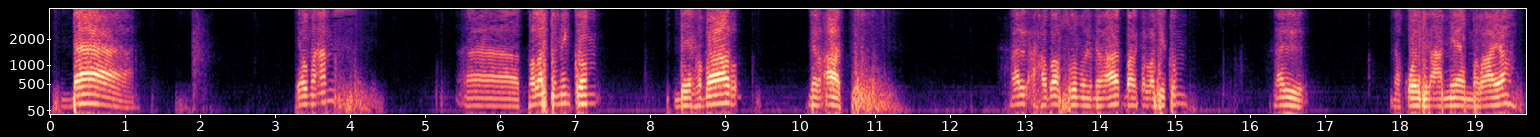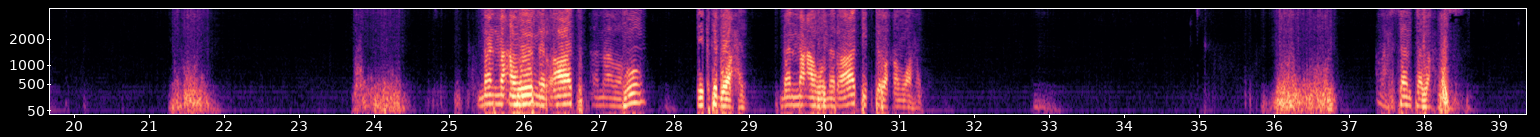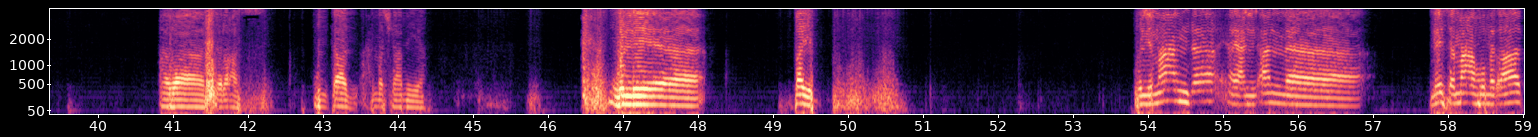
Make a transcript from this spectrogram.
با. يوم أمس آه طلبت منكم بإحضار مرآة. هل أحضرتم المرآة؟ بارك الله فيكم. هل نقول بالعامية المرايا من معه مرآة أمامه؟ يكتب واحد. من معه مرآة يكتب رقم واحد. أحسنت بحث. أبا فراس ممتاز. أحمد شامية. واللي طيب. واللي ما عنده يعني الآن ليس معه مرآة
